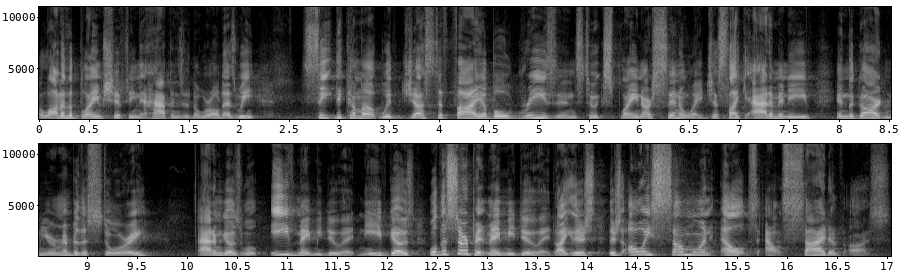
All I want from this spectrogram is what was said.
A lot of the blame shifting that happens in the world. As we seek to come up with justifiable reasons to explain our sin away, just like Adam and Eve in the garden. You remember the story? Adam goes, Well, Eve made me do it. And Eve goes, Well, the serpent made me do it. Like there's, there's always someone else outside of us.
